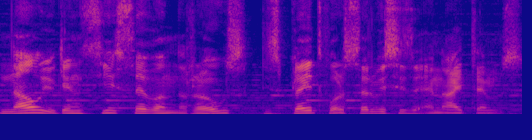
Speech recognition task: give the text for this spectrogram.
Now you can see 7 rows displayed for services and items.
